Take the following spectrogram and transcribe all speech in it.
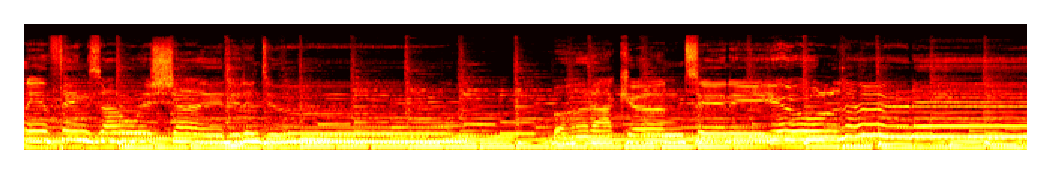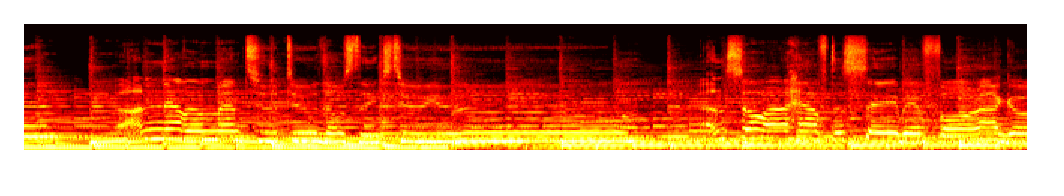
many things I wish I didn't do. But I continue learning. I never meant to do those things to you. And so I have to say before I go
